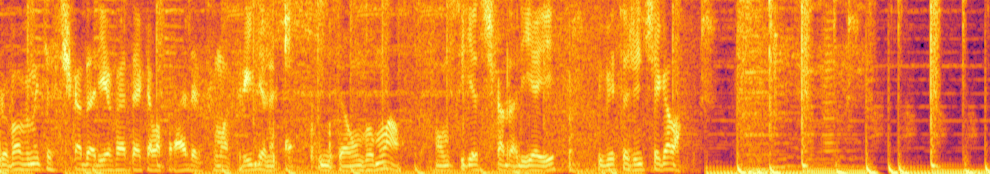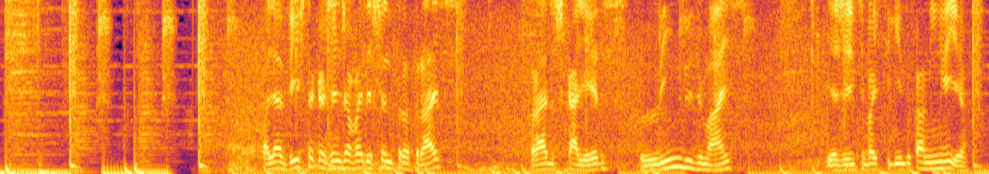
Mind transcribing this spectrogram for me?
Provavelmente essa escadaria vai até aquela praia, deve ser uma trilha, né? Então vamos lá, vamos seguir essa escadaria aí e ver se a gente chega lá. Olha a vista que a gente já vai deixando para trás. Praia dos Calheiros, lindo demais. E a gente vai seguindo o caminho aí, ó.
